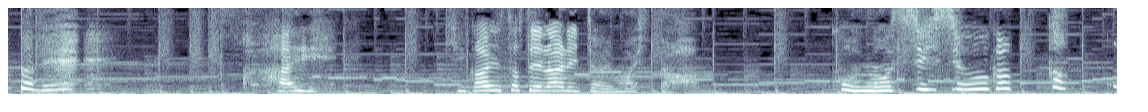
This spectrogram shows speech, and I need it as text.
ったね。はい。着替えさせられちゃいました。この刺繍がかっこ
